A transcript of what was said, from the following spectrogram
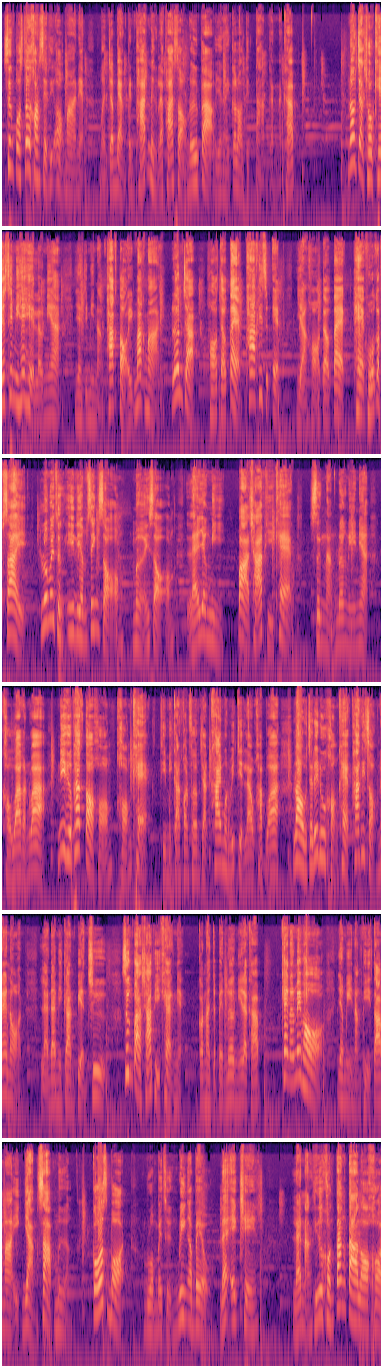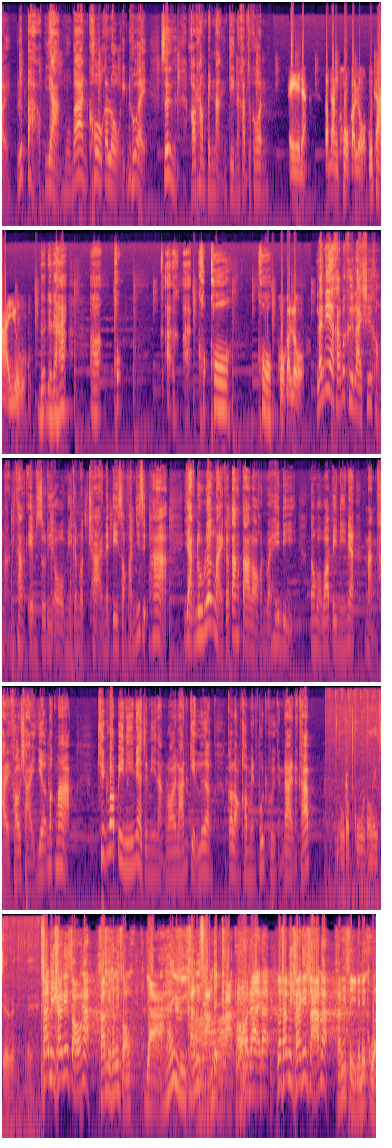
ซึ่งโปสเตอร์คอนเซปต์ที่ออกมาเนี่ย เหมือนจะแบ่งเป็นพาร์ท1และพาร์ท2ด้วยหรือเปล่า ยังไงก็รอติดตามกันนะครับ นอกจากโชว์เคสที่มีให้เห็นแล้วเนี่ย ยังจะมีหนังภาคต่ออีกมากมาย เริ่มจากหอแต๋วแตกภาคที่ 11 อย่างหอแต๋วแตก แหกหัวกับไส้รวมไปถึงอีเลียมซิ่ง2 เหมย 2 และยังมี ป่าช้าผีแขก ซึ่งหนังเรื่องนี้เนี่ยเขาว่ากันว่า นี่คือภาคต่อของของแขกที่มีการคอนเฟิร์มจากค่ายมนวิจิตแล้วครับว่า เราจะได้ดูของแขกภาคที่ 2 แน่นอน และได้มีการเปลี่ยนชื่อ ซึ่งป่าช้าผีแขกเนี่ยก็น่าจะเป็นเรื่องนี้แหละครับ แค่นั้นไม่พอยังมีหนังผีตามมาอีกอย่างสาบเมือง Ghost Board รวมไปถึง Ring a Bell และ Exchange และหนังที่ทุกคนตั้งตารอคอยหรือเปล่าอย่างหมู่บ้านโคกะโหลกอีกด้วย ซึ่งเขาทำเป็นหนังจริงๆนะครับทุกคนเอเนี่ยกำลังโคกะโหลกผู้ชายอยู่ เดี๋ยวเดี๋ยวนะฮะเอ่อโคอะอะโคโคโคกโคกะโหลกและเนี่ยครับก็คือรายชื่อของหนังที่ทาง M Studio มีกำหนดฉายในปี 2025 อยากดูเรื่องไหนก็ตั้งตารอกันไว้ให้ดี ต้องบอกว่าปีนี้เนี่ยหนังไทยเข้าฉายเยอะมากๆ คิดว่าปีนี้เนี่ยจะมีหนังร้อยล้านกี่เรื่อง ก็ลองคอมเมนต์พูดคุยกันได้นะครับมึงกับกูต้องได้เจอกันอีกแน่ถ้ามีครั้งที่สองล่ะครั้งมีครั้งที่สองอย่าให้มีครั้งที่สามเด็ดขาดอ๋อได้ได้แล้วถ้ามีครั้งที่สามล่ะครั้งที่สี่เนี่ยไม่ควร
